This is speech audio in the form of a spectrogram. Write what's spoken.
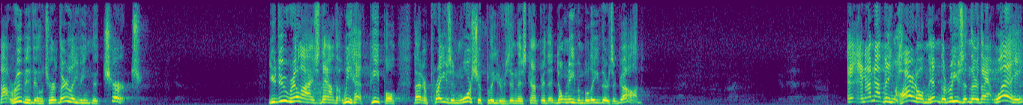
Not Rubyville Church, they're leaving the church. You do realize now that we have people that are praise and worship leaders in this country that don't even believe there's a God. And I'm not being hard on them. The reason they're that way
